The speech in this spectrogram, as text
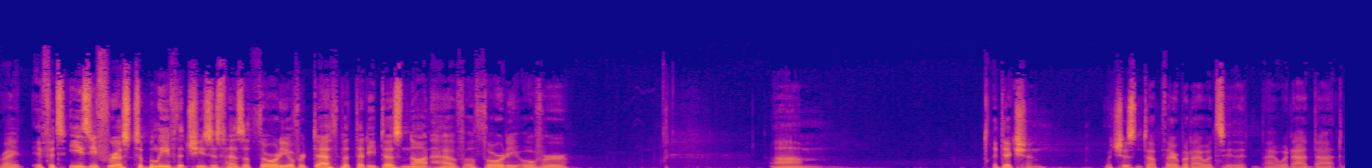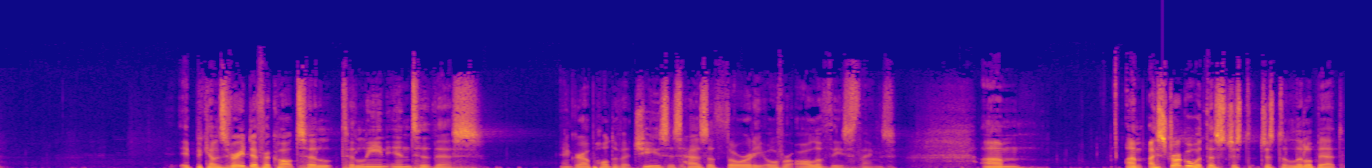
Right? If it's easy for us to believe that Jesus has authority over death, but that he does not have authority over um, addiction, which isn't up there, but I would say that I would add that. It becomes very difficult to, to lean into this and grab hold of it. Jesus has authority over all of these things. Um, i struggle with this just, just a little bit,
